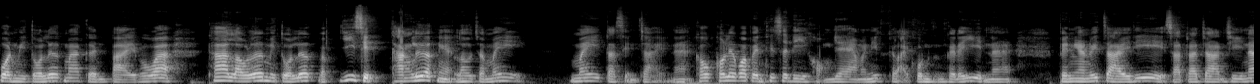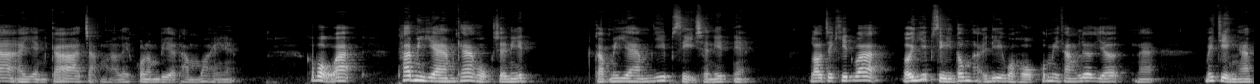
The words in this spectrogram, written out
ควรมีตัวเลือกมากเกินไป เพราะว่าถ้าเราเริ่มมีตัวเลือกแบบ 20 ทางเลือกเนี่ยเราจะไม่ไม่ตัดสินใจนะเขาเขาเรียกว่าเป็นทฤษฎีของแยมอันนี้หลายคนเคยได้ยินนะเป็นงานวิจัยที่ศาสตราจารย์ชีน่าไอเยนกาจากมหาลัยโคลัมเบียทำไว้เนี่ยเขาบอกว่าถ้ามีแยมแค่ 6 ชนิด กับมีแยม 24 ชนิดเนี่ยเราจะคิดว่าเออ24ต้องขายดีกว่า 6 เพราะมีทางเลือกเยอะนะไม่จริงครับ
